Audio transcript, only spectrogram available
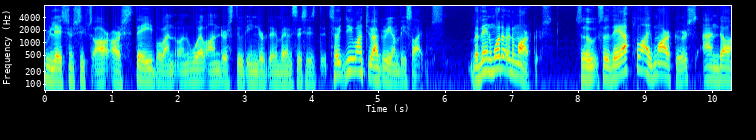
relationships are, are stable and, and well understood interdependencies. So do you want to agree on these items. But then what are the markers? So, so they applied markers and uh,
